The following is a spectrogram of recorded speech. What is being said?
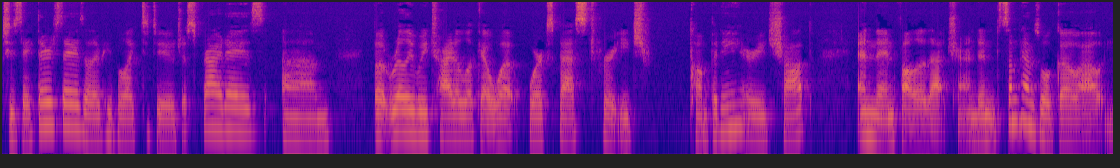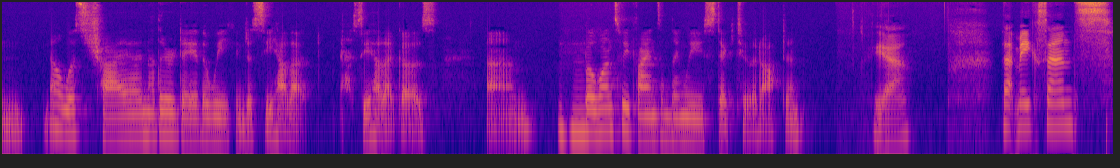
Tuesday, Thursdays. Other people like to do just Fridays. Um, but really, we try to look at what works best for each company or each shop, and then follow that trend. And sometimes we'll go out and no, let's try another day of the week and just see how that see how that goes. Um, But once we find something, we stick to it often. Yeah. That makes sense.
